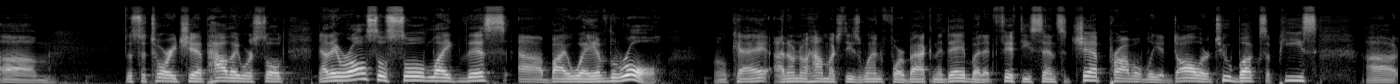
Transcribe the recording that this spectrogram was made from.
um, the satori chip how they were sold. Now they were also sold like this uh, by way of the roll Okay, I don't know how much these went for back in the day, but at 50 cents a chip, probably a dollar, two bucks a piece. Uh,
